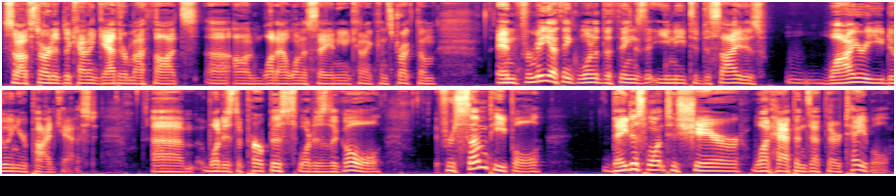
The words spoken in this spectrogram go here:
So I've started to kind of gather my thoughts uh, on what I want to say and kind of construct them. And for me, I think one of the things that you need to decide is why are you doing your podcast? Um, what is the purpose? What is the goal? For some people, they just want to share what happens at their table,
